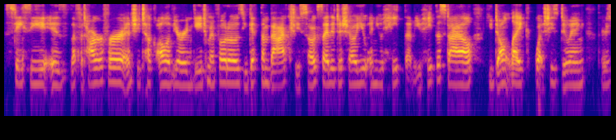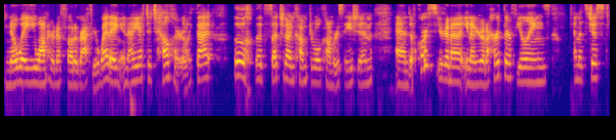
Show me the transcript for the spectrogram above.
Stacy is the photographer and she took all of your engagement photos. You get them back. She's so excited to show you, and you hate them. You hate the style. You don't like what she's doing. There's no way you want her to photograph your wedding, and now you have to tell her like that ugh, that's such an uncomfortable conversation. And of course, you're gonna, you know, you're gonna hurt their feelings. And it's just,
